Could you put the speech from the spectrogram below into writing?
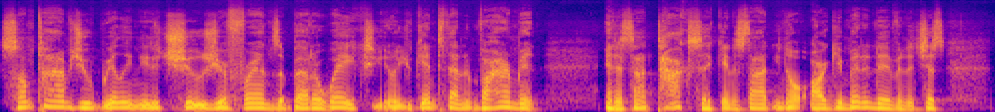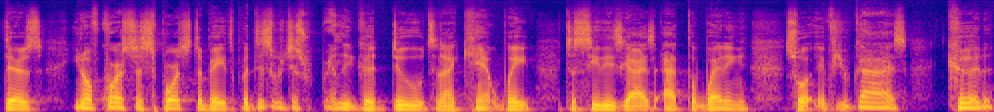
Sometimes you really need to choose your friends a better way. You know, you get into that environment and it's not toxic and it's not, you know, argumentative. And it's just, there's, you know, of course, there's sports debates, but this was just really good dudes. And I can't wait to see these guys at the wedding. So if you guys could,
